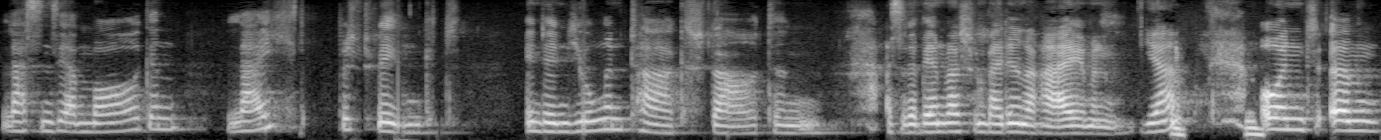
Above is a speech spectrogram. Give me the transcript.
lassen Sie am Morgen leicht beschwingt in den jungen Tag starten. Also da wären wir schon bei den Reimen, ja? Mhm. Und ähm,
